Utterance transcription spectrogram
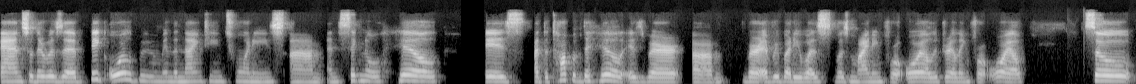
And so there was a big oil boom in the 1920s, um, and Signal Hill is at the top of the hill is where um, where everybody was was mining for oil, drilling for oil. So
